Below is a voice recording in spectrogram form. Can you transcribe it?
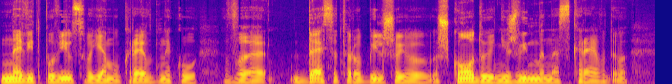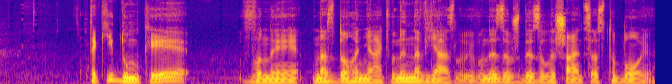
не відповів своєму кривднику в десятеро більшою шкодою, ніж він мене скривдив. Такі думки вони нас доганять, вони нав'язливі, вони завжди залишаються з тобою.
